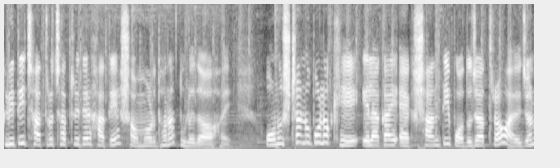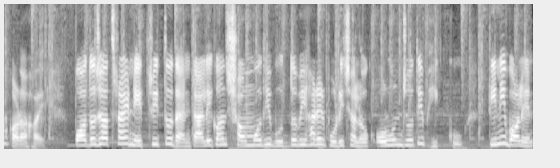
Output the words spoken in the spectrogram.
কৃতি ছাত্রছাত্রীদের হাতে সম্বর্ধনা তুলে দেওয়া হয়। অনুষ্ঠান উপলক্ষে এলাকায় এক শান্তি পদযাত্রাও আয়োজন করা হয়। পদযাত্রায় নেতৃত্ব দেন টালিগঞ্জ সম্মধি বুদ্ধবিহারের পরিচালক অরুণ জ্যোতি ভিক্ষু। তিনি বলেন,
